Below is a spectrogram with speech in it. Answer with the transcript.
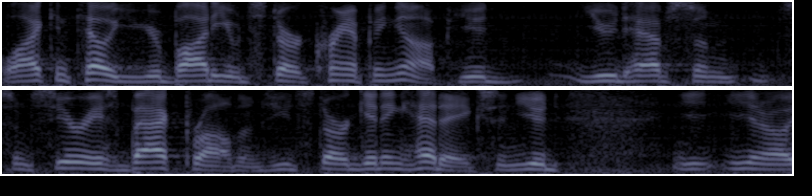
Well, I can tell you, your body would start cramping up. You'd, you'd have some, some serious back problems. You'd start getting headaches, and you'd, you, you know,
